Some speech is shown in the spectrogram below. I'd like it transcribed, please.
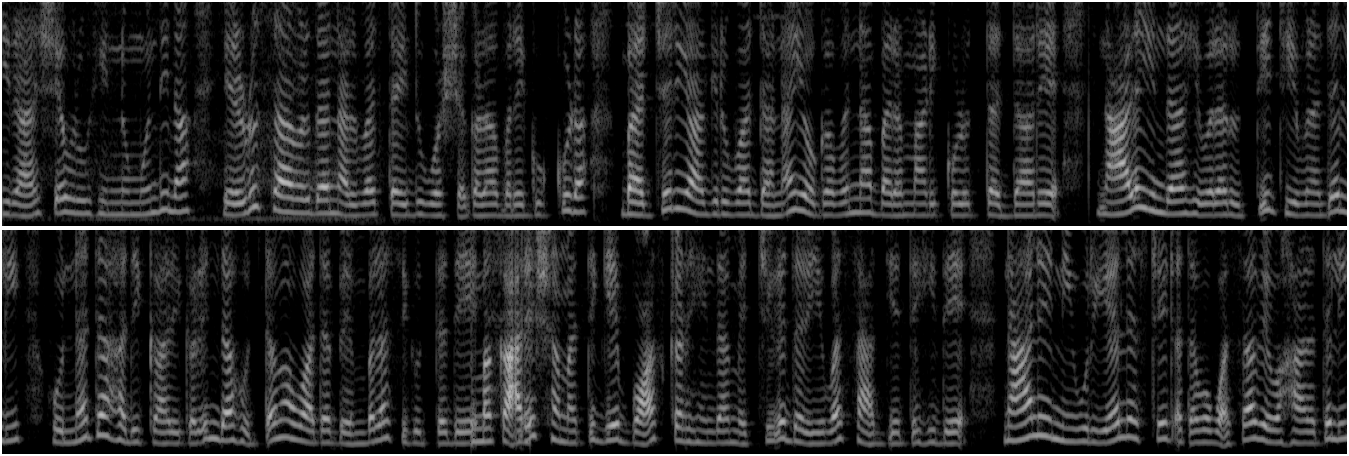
ಈ ರಾಶಿಯವರು ಇನ್ನು ಮುಂದಿನ ಎರಡು ಸಾವಿರದ ನಲವತ್ತೈದು ವರ್ಷಗಳವರೆಗೂ ಕೂಡ ಭರ್ಜರಿಯಾಗಿರುವ ಧನಯೋಗವನ್ನು ಬರಮಾಡಿಕೊಳ್ಳುತ್ತಿದ್ದಾರೆ. ನಾಳೆಯಿಂದ ಇವರ ವೃತ್ತಿ ಜೀವನದಲ್ಲಿ ಉನ್ನತ ಅಧಿಕಾರಿಗಳಿಂದ ಉತ್ತಮವಾದ ಬೆಂಬಲ ಸಿಗುತ್ತದೆ. ನಿಮ್ಮ ಕಾರ್ಯಕ್ಷಮತೆಗೆ ಬಾಸ್ ಕಡೆಯಿಂದ ಮೆಚ್ಚುಗೆ ದೊರೆಯುವ ಸಾಧ್ಯತೆ ಇದೆ. ನಾಳೆ ನೀವು ರಿಯಲ್ ಅಥವಾ ಹೊಸ ವ್ಯವಹಾರದಲ್ಲಿ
